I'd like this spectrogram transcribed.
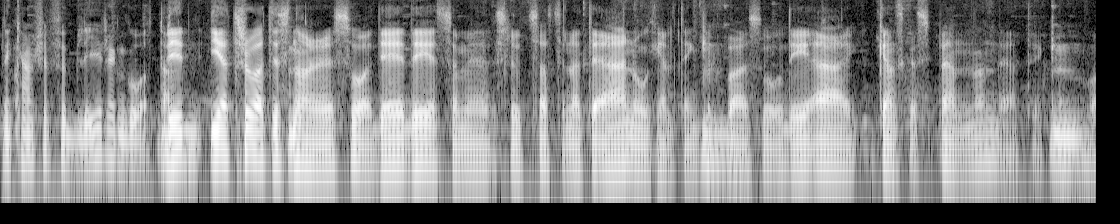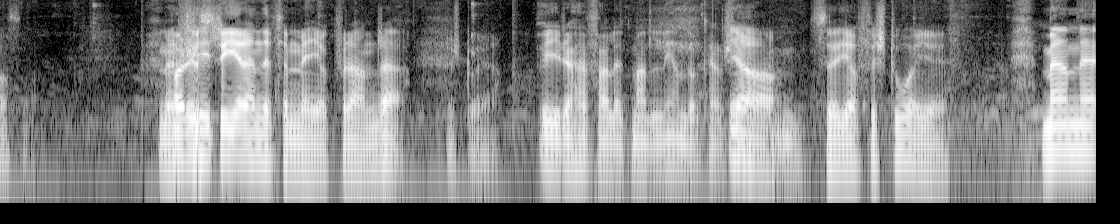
Det kanske förblir en gåta. Det, jag tror att det snarare är så. Det är det som är slutsatsen. Att det är nog helt enkelt Mm. bara så. Och det är ganska spännande att det kan Mm. vara så. Men Har frustrerande för mig och för andra, förstår jag. I det här fallet Madeleine då kanske? Ja, Mm. så jag förstår ju. Men eh,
